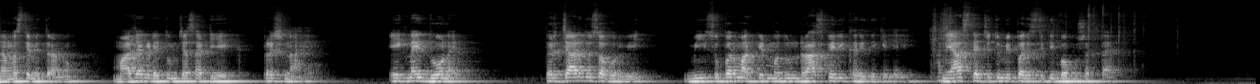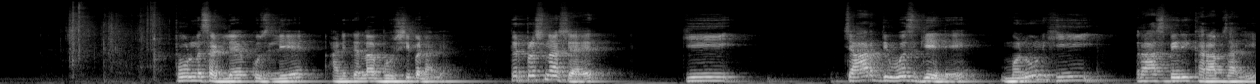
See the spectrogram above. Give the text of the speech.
नमस्ते मित्रांनो माझ्याकडे तुमच्यासाठी एक प्रश्न आहे. एक नाही दोन आहे. तर चार दिवसापूर्वी मी सुपर मार्केटमधून रासबेरी खरेदी केलेली आणि आज त्याची तुम्ही परिस्थिती बघू शकताय. पूर्ण सडली आहे कुजली आहे आणि त्याला बुरशी पण आली आहे तर प्रश्न असे आहेत की चार दिवस गेले म्हणून ही रासबेरी खराब झाली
